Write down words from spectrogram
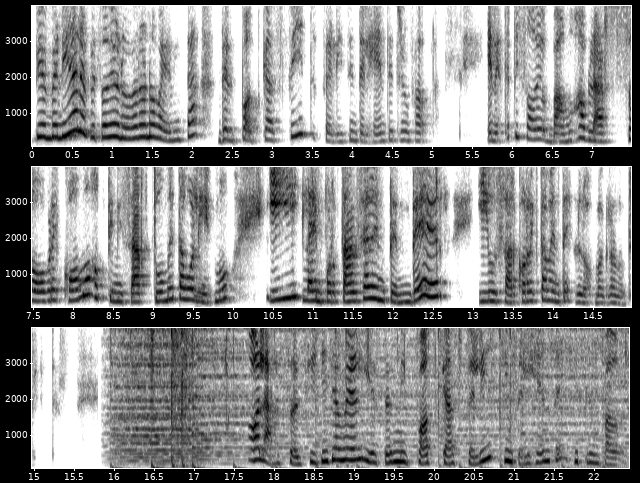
Bienvenida al episodio número 90 del podcast Fit, Feliz, Inteligente y Triunfadora. En este episodio vamos a hablar sobre cómo optimizar tu metabolismo y la importancia de entender y usar correctamente los macronutrientes. Hola, soy Gigi Jamel y este es mi podcast Feliz, Inteligente y Triunfadora.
